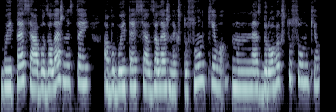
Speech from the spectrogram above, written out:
Боїтеся або залежностей, або боїтеся залежних стосунків, нездорових стосунків.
